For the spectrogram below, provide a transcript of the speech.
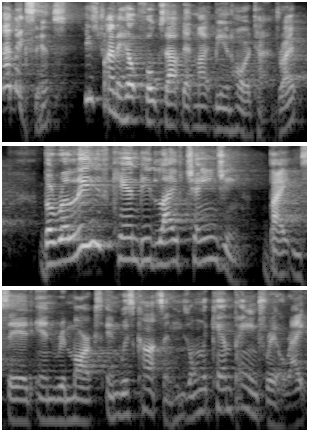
That makes sense. He's trying to help folks out that might be in hard times, right? The relief can be life changing, Biden said in remarks in Wisconsin. He's on the campaign trail, right?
